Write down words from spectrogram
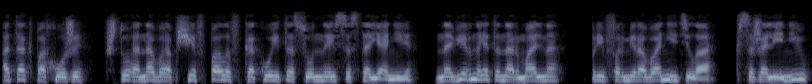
а так похоже, что она вообще впала в какое-то сонное состояние. Наверное это нормально, при формировании тела, к сожалению,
